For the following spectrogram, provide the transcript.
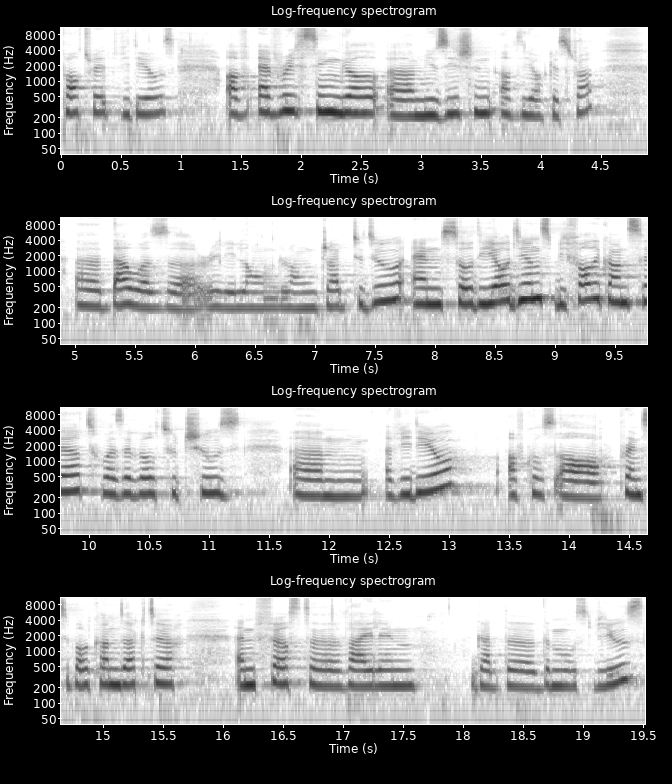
portrait videos, of every single uh, musician of the orchestra. Uh, that was a really long, long job to do. And so the audience, before the concert, was able to choose um, a video. Of course, our principal conductor and first uh, violin got the, the most views.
